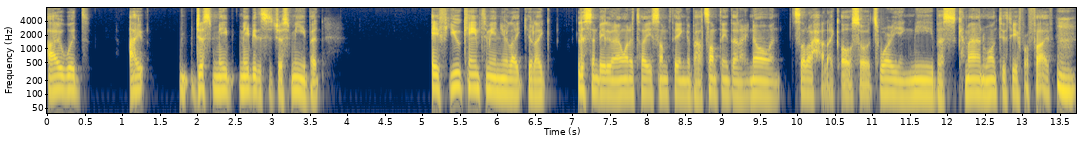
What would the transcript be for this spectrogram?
I would, I just maybe maybe this is just me, but if you came to me and you're like, you're like, listen, Bailey, I want to tell you something about something that I know, and Salaha, like, oh, so it's worrying me, but command one, two, three, four, five. Mhm.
